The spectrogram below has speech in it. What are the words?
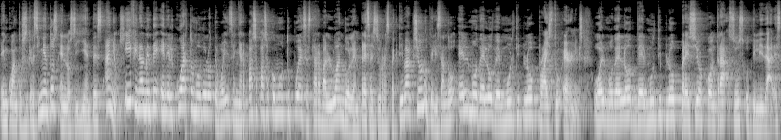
en cuanto a sus crecimientos en los siguientes años. Y finalmente, en el cuarto módulo te voy a enseñar paso a paso cómo tú puedes estar evaluando la empresa y su respectiva acción utilizando el modelo de múltiplo price to earnings o el modelo del múltiplo precio contra sus utilidades.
